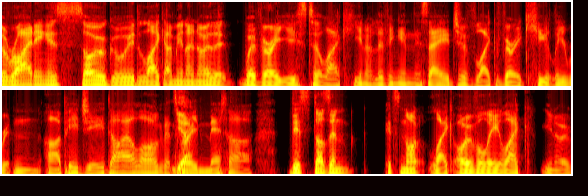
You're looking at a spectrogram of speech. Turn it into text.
The writing is so good. Like, I mean, I know that we're very used to like, you know, living in this age of like very cutely written RPG dialogue that's Yeah. very meta. This doesn't it's not like overly like, you know,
